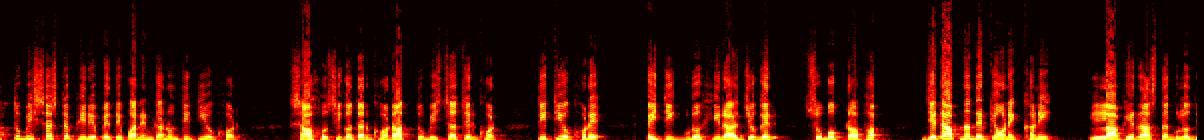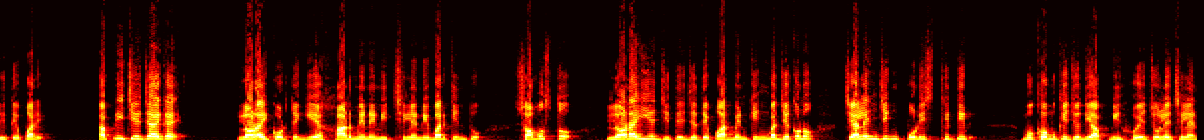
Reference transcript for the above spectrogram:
আত্মবিশ্বাসটা ফিরে পেতে পারেন, কারণ তৃতীয় ঘর সাহসিকতার ঘর, আত্মবিশ্বাসের ঘর। তৃতীয় ঘরে এই তিগ্রহী রাজযোগের শুভ প্রভাব যেটা আপনাদেরকে অনেকখানি লাভের রাস্তাগুলো দিতে পারে। আপনি যে জায়গায় লড়াই করতে গিয়ে হার মেনে নিচ্ছিলেন। এবার কিন্তু সমস্ত লড়াইয়ে জিতে যেতে পারবেন কিংবা যে কোনো চ্যালেঞ্জিং পরিস্থিতির মুখোমুখি যদি আপনি হয়ে চলেছিলেন,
